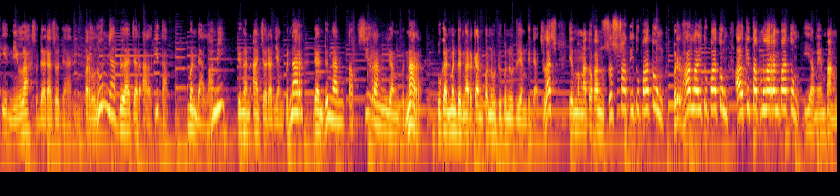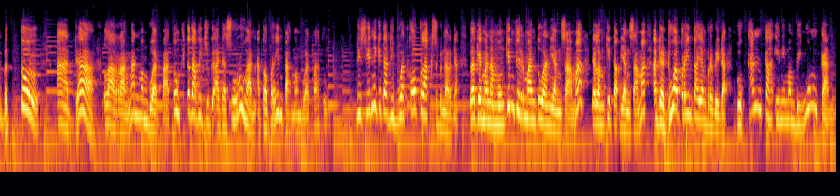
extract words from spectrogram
Inilah saudara-saudari, perlunya belajar Alkitab, mendalami dengan ajaran yang benar dan dengan tafsiran yang benar bukan mendengarkan penuduh-penuduh yang tidak jelas yang mengatakan sesat itu patung, berhala itu patung, Alkitab melarang patung. Iya memang betul. Ada larangan membuat patung, tetapi juga ada suruhan atau perintah membuat patung. Di sini kita dibuat koplak sebenarnya. Bagaimana mungkin firman Tuhan yang sama dalam kitab yang sama ada dua perintah yang berbeda? Bukankah ini membingungkan?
